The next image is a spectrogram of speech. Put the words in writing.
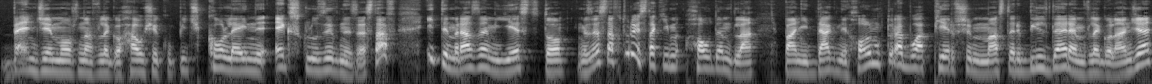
będzie można w Lego House kupić kolejny ekskluzywny zestaw i tym razem jest to zestaw, który jest takim hołdem dla pani Dagny Holm, która była pierwszym master builderem w Legolandzie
